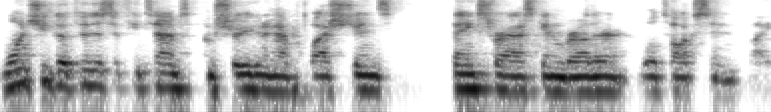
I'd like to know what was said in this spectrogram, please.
Once you go through this a few times, I'm sure you're going to have questions. Thanks for asking, brother. We'll talk soon. Bye.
